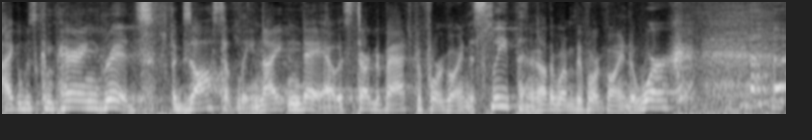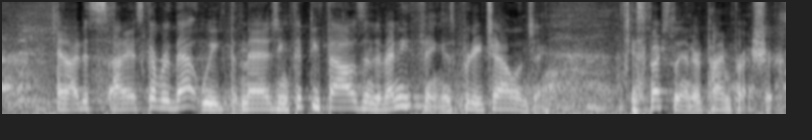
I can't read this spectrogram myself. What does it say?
I was comparing grids exhaustively, night and day. I would start a batch before going to sleep and another one before going to work. and I, just, I discovered that week that managing 50,000 of anything is pretty challenging, especially under time pressure.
